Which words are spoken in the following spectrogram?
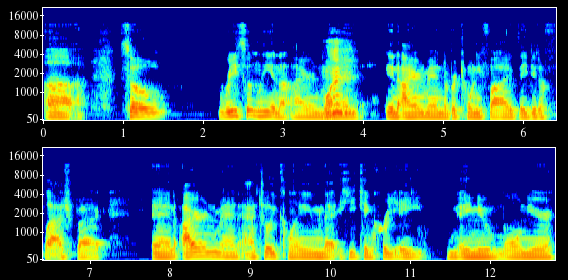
Uh, so recently in the Iron What? Man in Iron Man number 25, they did a flashback, and Iron Man actually claimed that he can create a new Mjolnir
